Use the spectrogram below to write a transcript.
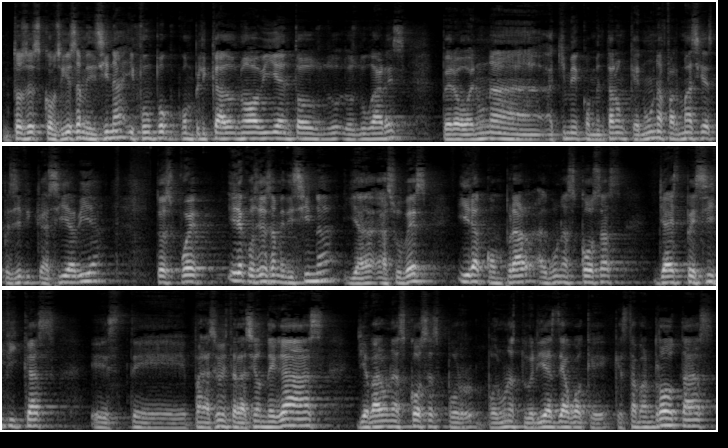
Entonces conseguí esa medicina y fue un poco complicado, no había en todos los lugares, pero en una, aquí me comentaron que en una farmacia específica sí había. Entonces fue ir a conseguir esa medicina y a, su vez ir a comprar algunas cosas ya específicas este, para hacer una instalación de gas, llevar unas cosas por, unas tuberías de agua que, estaban rotas,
